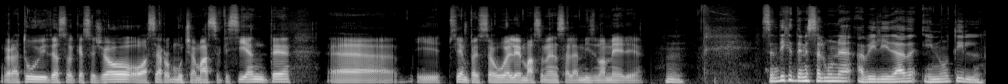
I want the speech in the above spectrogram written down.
gratuitas o qué sé yo, o hacer mucho más eficiente eh, y siempre se vuelve más o menos a la misma media. Hmm. ¿Sentís que tenés alguna habilidad inútil?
